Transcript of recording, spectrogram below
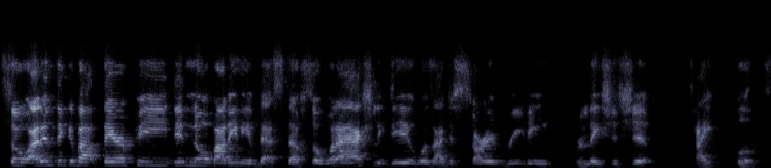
So I didn't think about therapy, didn't know about any of that stuff. So what I actually did was I just started reading relationship type books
